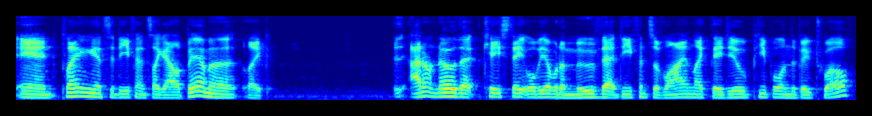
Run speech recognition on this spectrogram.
And playing against a defense like Alabama, like I don't know that K State will be able to move that defensive line like they do people in the Big Twelve.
